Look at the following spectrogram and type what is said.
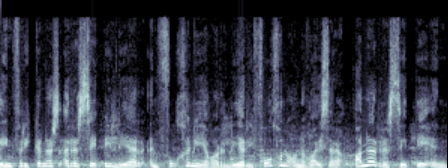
en vir die kinders 'n resepie leer in volgende jaar leer die volgende onderwyser 'n ander resepie en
